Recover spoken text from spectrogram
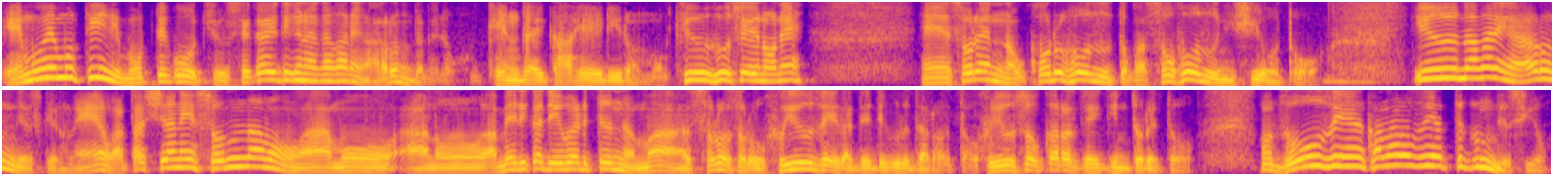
MMT に持っていこうという世界的な流れがあるんだけど、現代貨幣理論も、給付制のね、えー、ソ連のコルホーズとかソホーズにしようと。いう流れがあるんですけどね、私はね、そんなもんはもう、あの、アメリカで言われてるのは、まあ、そろそろ富裕税が出てくるだろうと、富裕層から税金取れと、まあ増税は必ずやってくるんですよ。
